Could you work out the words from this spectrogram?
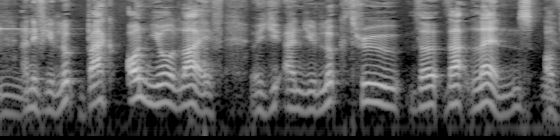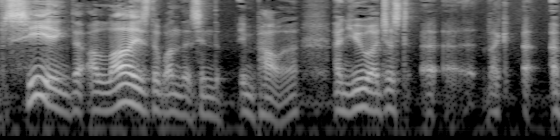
Mm. And if you look back on your life you, and you look through the, that lens of seeing that Allah is the one that's in the in power, and you are just uh, uh, like a, a,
